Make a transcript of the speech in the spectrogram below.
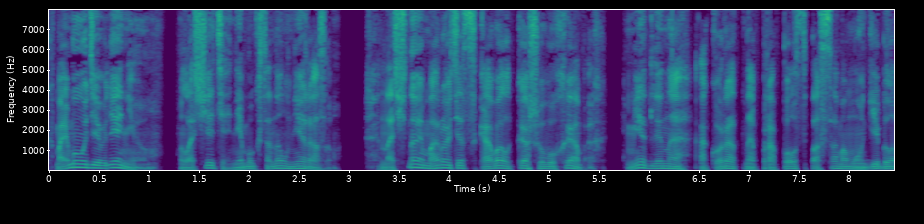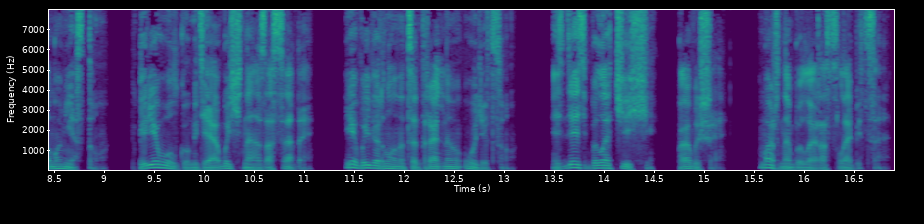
К моему удивлению, Лощете не буксанул ни разу. Ночной морозец сковал кашу в ухабах, медленно, аккуратно прополз по самому гиблому месту, переулку, где обычно засада, и вывернул на центральную улицу. Здесь было чище, повыше. Можно было расслабиться.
